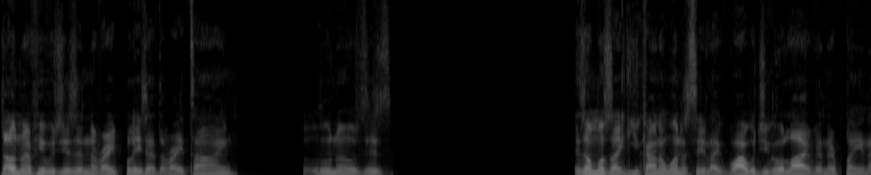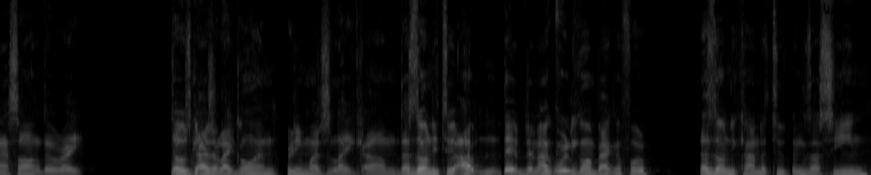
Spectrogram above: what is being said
Don't know if he was just in the right place at the right time. Who knows? It's it's almost like you kind of want to say like, why would you go live and they're playing that song though, right? Those guys are like going pretty much like um that's the only two. I, they're they're not really going back and forth. That's the only kind of two things I've seen.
